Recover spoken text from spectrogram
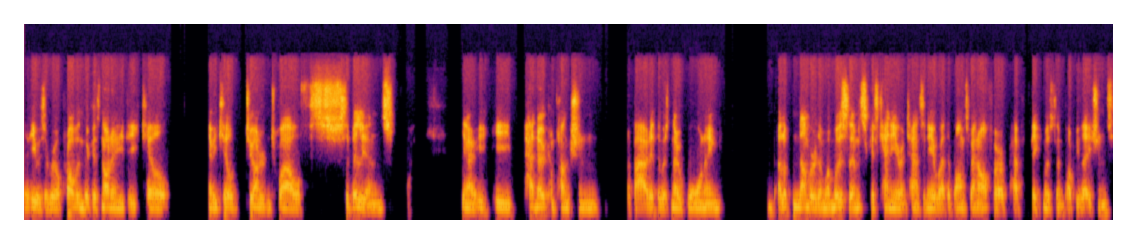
that he was a real problem because not only did he kill, you know, he killed 212 civilians, you know, he, he had no compunction about it. There was no warning. a number of them were Muslims because Kenya and Tanzania, where the bombs went off, are, have big Muslim populations.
